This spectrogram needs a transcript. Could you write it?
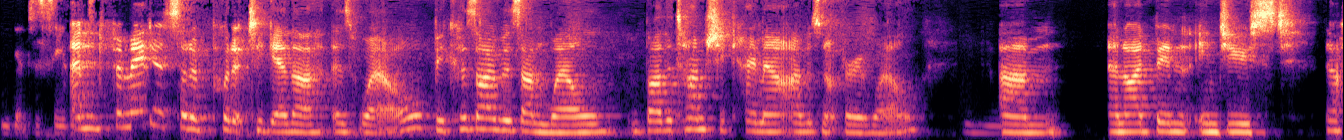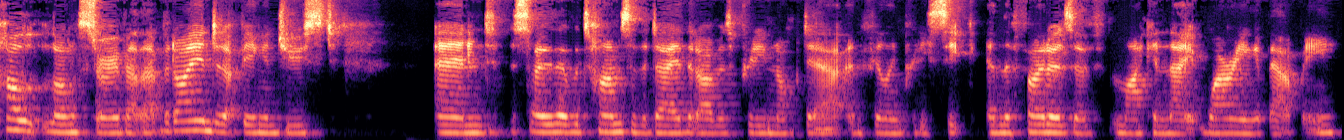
you get to see that. And for me to sort of put it together as well, because I was unwell, by the time she came out, I was not very well. Mhm. Um, and I'd been induced, a whole long story about that, but I ended up being induced. And so there were times of the day that I was pretty knocked out and feeling pretty sick. And the photos of Mike and Nate worrying about me,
